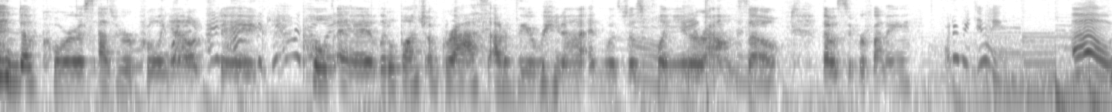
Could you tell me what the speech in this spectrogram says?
And of course, as we were cooling out, Fig pulled a little bunch of grass out of the arena and was just Oh, flinging it around. So that was super funny. What are we doing? Oh.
